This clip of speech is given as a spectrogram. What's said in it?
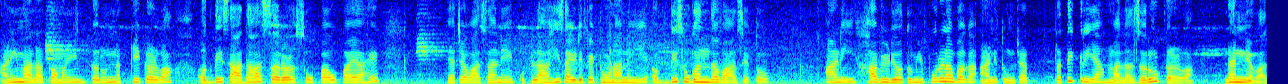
आणि मला कमेंट करून नक्की कळवा. अगदी साधा सरळ सोपा उपाय आहे. याच्या वासाने कुठलाही साईड इफेक्ट होणार नाही आहे अगदी सुगंध वास येतो. आणि हा व्हिडिओ तुम्ही पूर्ण बघा आणि तुमच्या प्रतिक्रिया मला जरूर कळवा. धन्यवाद.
